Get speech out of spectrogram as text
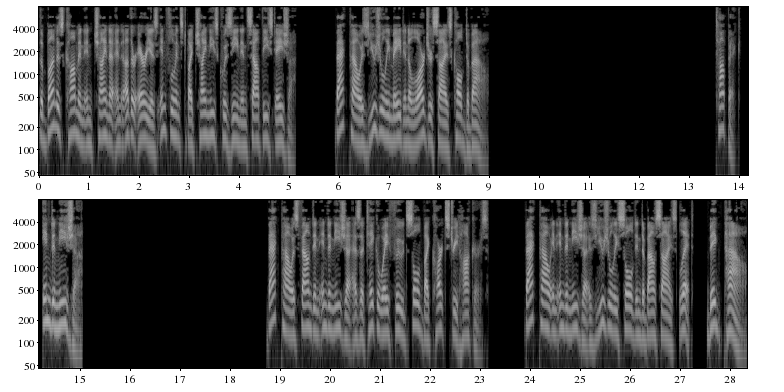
The bun is common in China and other areas influenced by Chinese cuisine in Southeast Asia. Bakpao is usually made in a larger size called dabao. Indonesia Bakpao is found in Indonesia as a takeaway food sold by cart street hawkers. Bakpao in Indonesia is usually sold in dabao size lit. Big pao,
